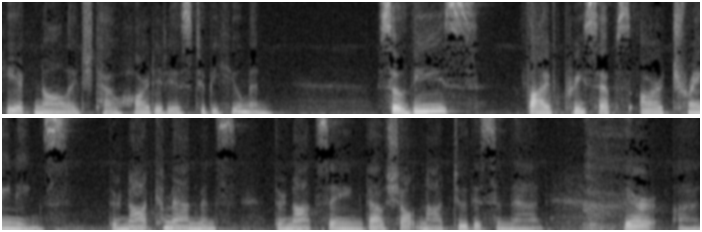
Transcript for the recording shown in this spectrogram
he acknowledged how hard it is to be human. So these five precepts are trainings. They're not commandments. They're not saying, thou shalt not do this and that. They're uh,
